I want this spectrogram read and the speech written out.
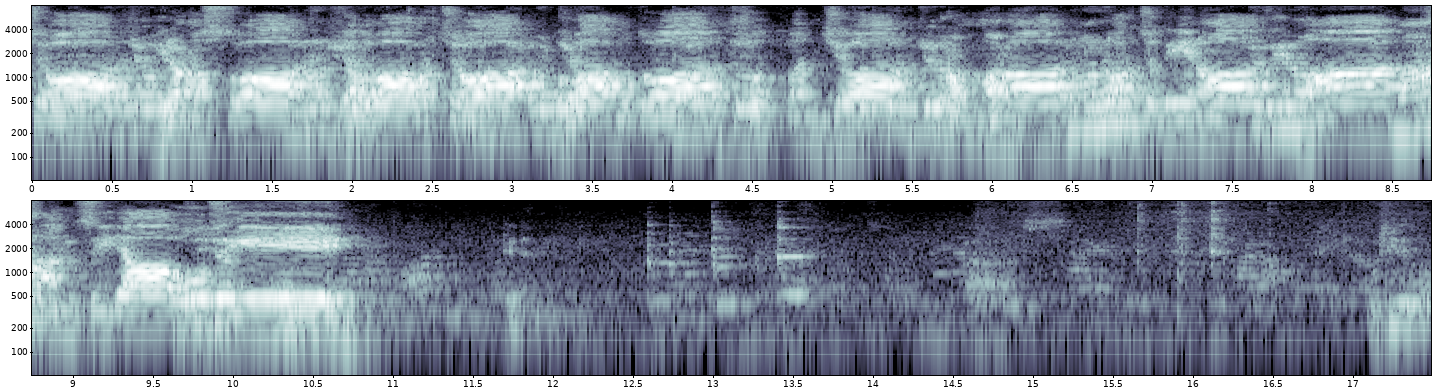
cho Hiranasva, Yadava Varcha, Bhavamuta, Shotpancha, Brahmana, Varchatena, Ma, Sansija, Osi. Usido.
